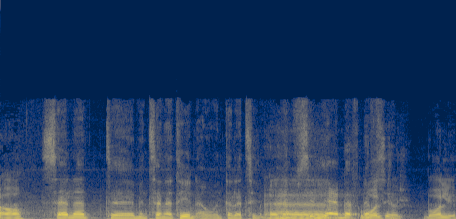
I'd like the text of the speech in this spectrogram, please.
آه. سنة آه، من سنتين أو من ثلاث سنين. آه، نفس اللعبة في نفس والتر بوليا.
